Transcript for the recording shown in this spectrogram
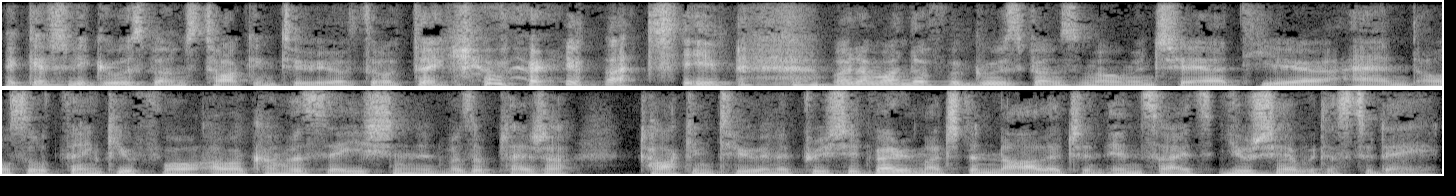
It gives me goosebumps talking to you. So thank you very much, Eve. What a wonderful goosebumps moment shared here. And also thank you for our conversation. It was a pleasure talking to you and appreciate very much the knowledge and insights you share with us today.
